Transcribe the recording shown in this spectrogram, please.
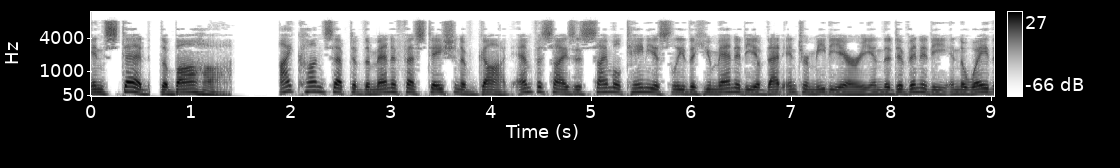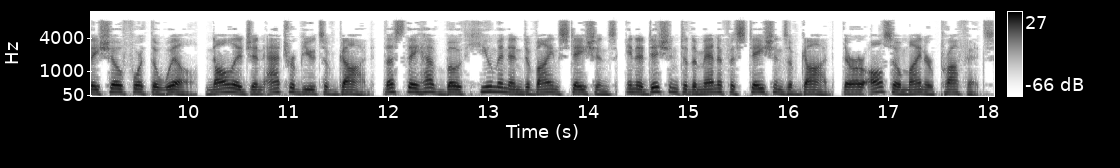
Instead, the Bahá'í concept of the manifestation of God emphasizes simultaneously the humanity of that intermediary and the divinity in the way they show forth the will, knowledge and attributes of God, thus they have both human and divine stations. In addition to the manifestations of God, there are also minor prophets.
